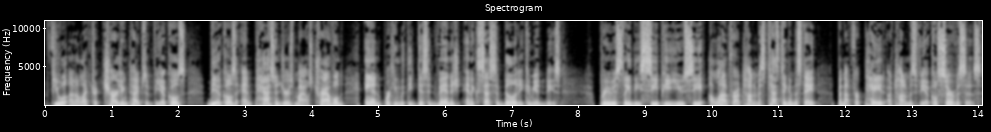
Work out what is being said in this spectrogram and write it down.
fuel and electric charging types of vehicles, vehicles and passengers miles traveled, and working with the disadvantaged and accessibility communities. Previously, the CPUC allowed for autonomous testing in the state, but not for paid autonomous vehicle services.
